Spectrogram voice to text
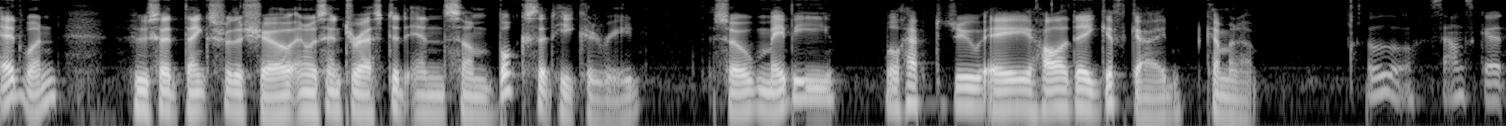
Edwin, who said thanks for the show and was interested in some books that he could read. So maybe we'll have to do a holiday gift guide coming up. Ooh, sounds good.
